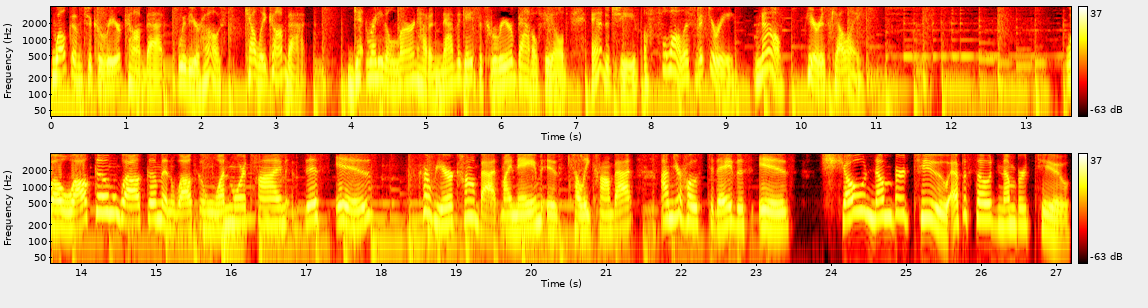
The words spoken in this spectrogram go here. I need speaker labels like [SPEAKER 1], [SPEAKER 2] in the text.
[SPEAKER 1] Welcome to Career Kombat with your host, Kelli Kombat. Get ready to learn how to navigate the career battlefield and achieve a flawless victory. Now, here is Kelli.
[SPEAKER 2] Well, welcome, welcome, and welcome one more time. This is Career Kombat. My name is Kelli Kombat. I'm your host today. This is show number two, episode number two.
